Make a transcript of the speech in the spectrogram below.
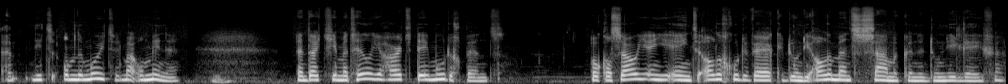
En niet om de moeite, maar om minnen. Mhm. En dat je met heel je hart deemoedig bent. Ook al zou je in je eentje alle goede werken doen die alle mensen samen kunnen doen die leven.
